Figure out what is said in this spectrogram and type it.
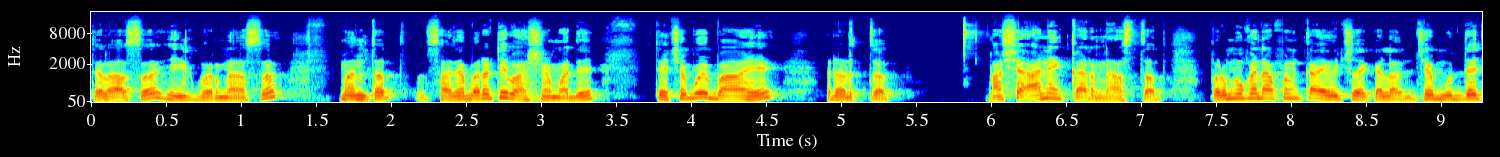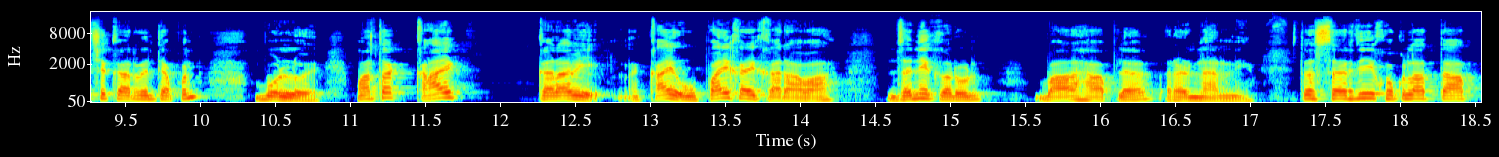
त्याला असं हिक भरणं असं म्हणतात साध्या मराठी भाषेमध्ये. त्याच्यामुळे बाळ हे रडतं. असे अनेक कारणं असतात. प्रमुखाने आपण काय विचार केला? जे मुद्द्याचे कारण ते आपण बोललो आहे मग आता काय करावे? काय उपाय काय करावा? जेणेकरून बाळ हा आपलं रडणार नाही. तर सर्दी खोकला ताप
